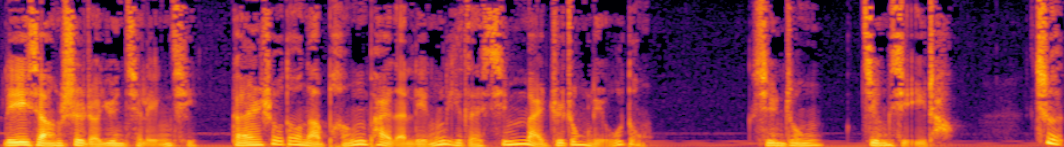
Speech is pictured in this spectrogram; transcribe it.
李想试着运气灵气，感受到那澎湃的灵力在心脉之中流动，心中惊喜一场。这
